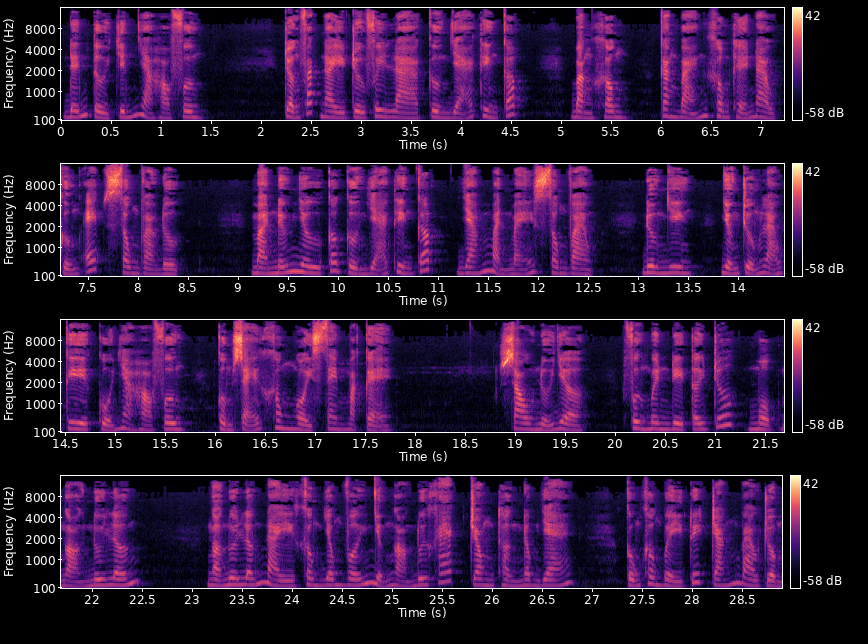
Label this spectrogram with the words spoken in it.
đến từ chính nhà họ Phương. Trận pháp này trừ phi là cường giả thiên cấp, bằng không, căn bản không thể nào cưỡng ép xông vào được. Mà nếu như có cường giả thiên cấp dám mạnh mẽ xông vào, đương nhiên những trưởng lão kia của nhà họ Phương cũng sẽ không ngồi xem mặc kệ. Sau nửa giờ, Phương Minh đi tới trước một ngọn núi lớn. Ngọn núi lớn này không giống với những ngọn núi khác trong thần nông giá, cũng không bị tuyết trắng bao trùm.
